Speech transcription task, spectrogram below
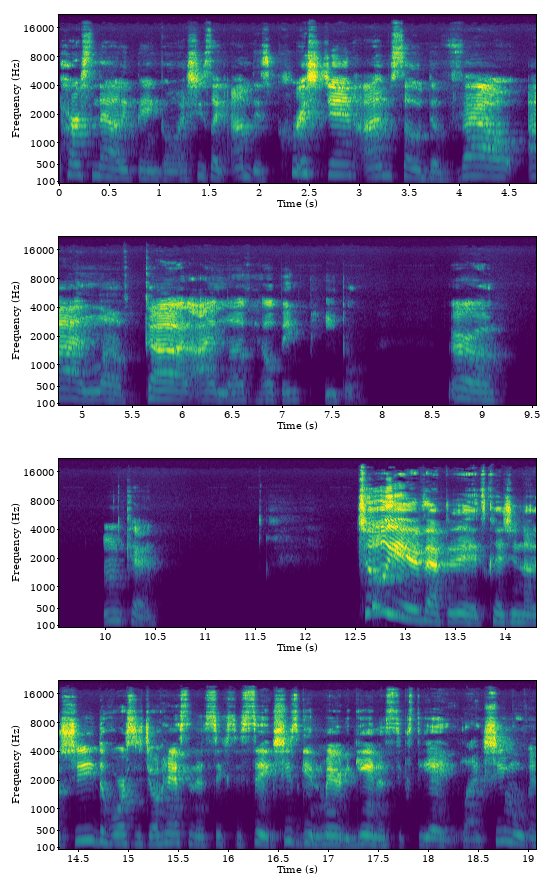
personality thing going. She's like, I'm this Christian. I'm so devout. I love God. I love helping people. Girl, okay. Two years after this, because you know, she divorces Johanson in 66. She's getting married again in 68. Like, she moving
